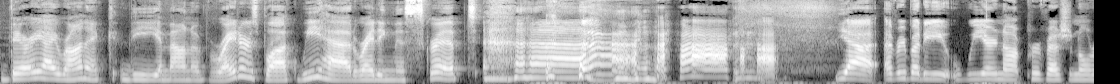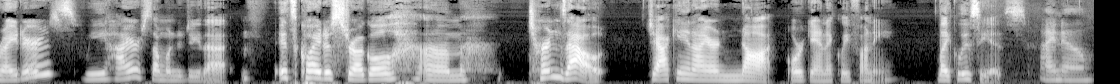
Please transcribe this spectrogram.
Very ironic the amount of writer's block we had writing this script. yeah, everybody, we are not professional writers. We hire someone to do that. It's quite a struggle. Um, turns out Jackie and I are not organically funny like Lucie is. I know.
